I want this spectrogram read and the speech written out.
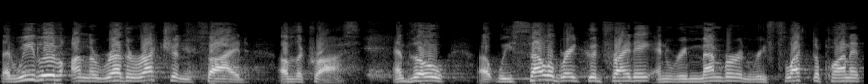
That we live on the resurrection side of the cross. And though uh, we celebrate Good Friday and remember and reflect upon it,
